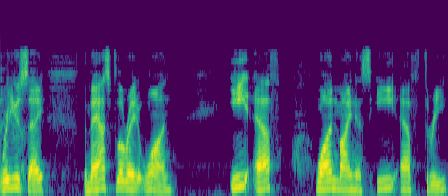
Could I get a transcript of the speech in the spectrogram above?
where you say the mass flow rate at 1, EF1 minus EF3,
